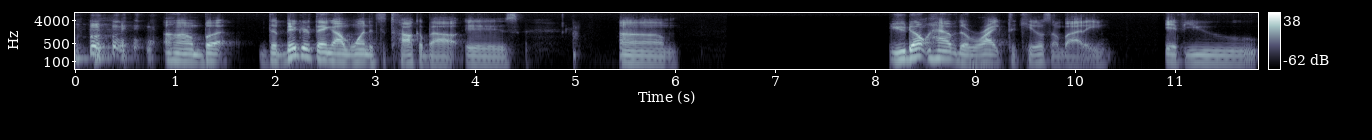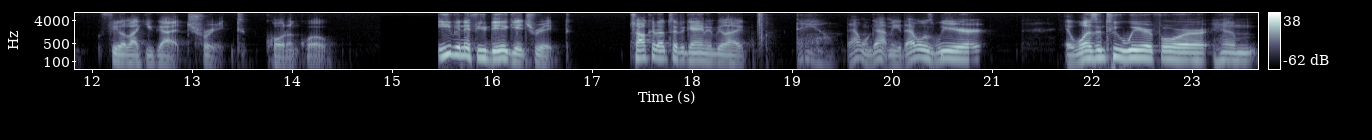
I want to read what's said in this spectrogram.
Um, but the bigger thing I wanted to talk about is um you don't have the right to kill somebody if you feel like you got tricked, quote unquote. Even if you did get tricked, chalk it up to the game and be like, damn, that one got me. That was weird. It wasn't too weird for him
